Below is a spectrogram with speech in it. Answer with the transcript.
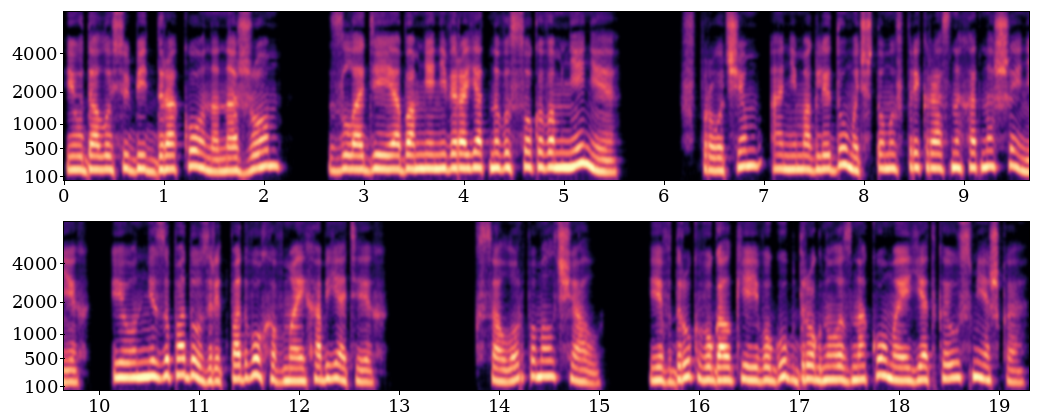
и удалось убить дракона ножом Злодеи обо мне невероятно высокого мнения? Впрочем, они могли думать, что мы в прекрасных отношениях, и он не заподозрит подвоха в моих объятиях. Ксалор помолчал, и вдруг в уголке его губ дрогнула знакомая едкая усмешка.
